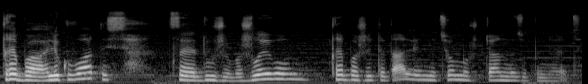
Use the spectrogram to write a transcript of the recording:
треба лікуватись, це дуже важливо. Треба жити далі, на цьому життя не зупиняється.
